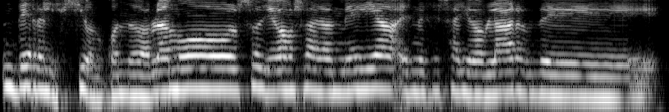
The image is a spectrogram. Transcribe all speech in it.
de religión. Cuando hablamos o llegamos a la Edad Media es necesario hablar de,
